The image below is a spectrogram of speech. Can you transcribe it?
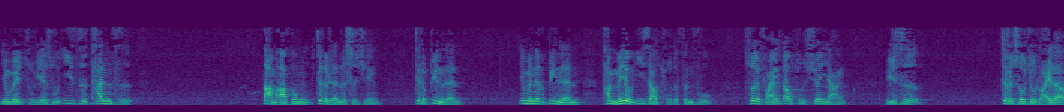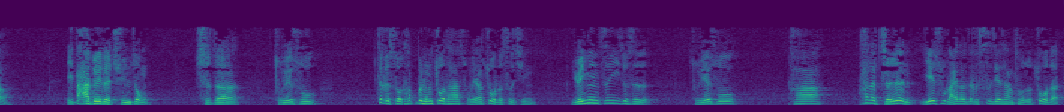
因为主耶稣医治瘫子。大麻风这个人的事情，这个病人，因为那个病人他没有依照主的吩咐，所以反而到处宣扬。于是这个时候就来了一大堆的群众，使得主耶稣这个时候他不能做他所要做的事情。原因之一就是主耶稣他他的责任，耶稣来到这个世界上所做的，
